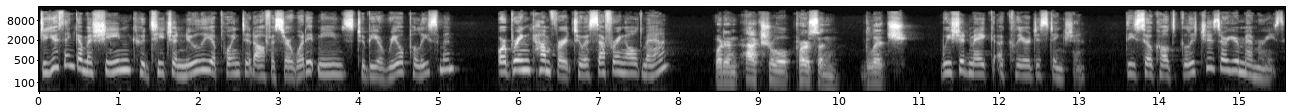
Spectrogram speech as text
Do you think a machine could teach a newly appointed officer what it means to be a real policeman? Or bring comfort to a suffering old man? Would an actual person glitch? We should make a clear distinction. These so-called glitches are your memories.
